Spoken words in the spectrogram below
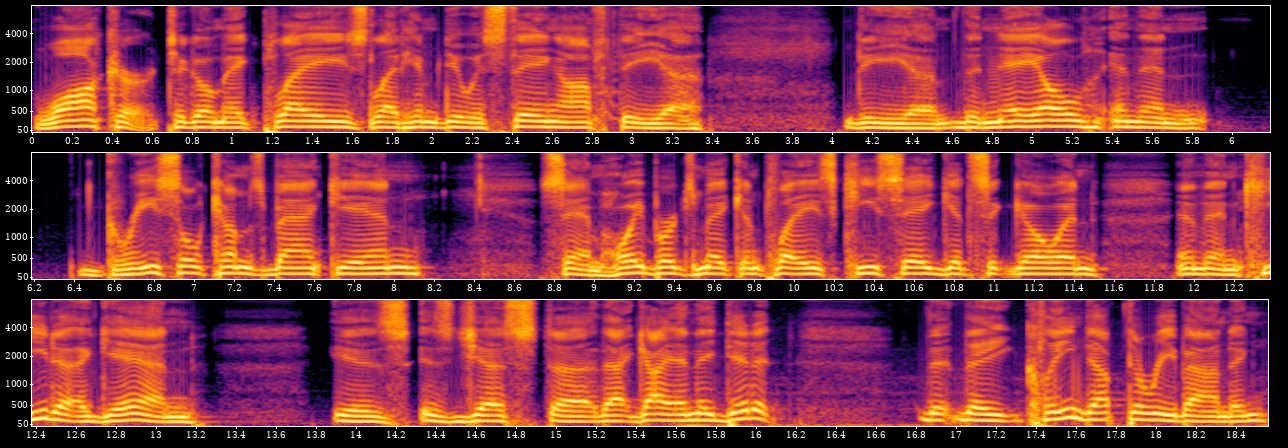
Walker to go make plays, let him do his thing off the uh, the uh, the nail, and then Griesel comes back in. Sam Hoiberg's making plays. Keisei gets it going, and then Keita again is is just uh, that guy. And they did it. They- They cleaned up the rebounding.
